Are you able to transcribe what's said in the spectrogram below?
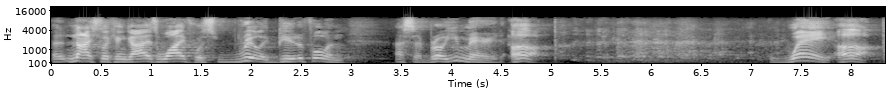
a nice looking guy. His wife was really beautiful. And I said, Bro, you married up. Way up.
